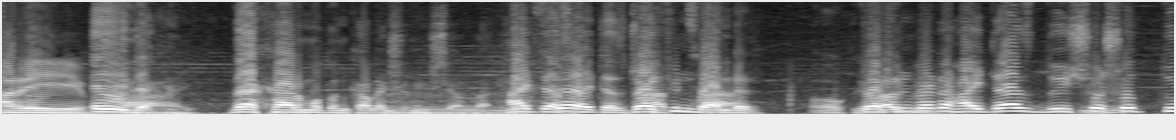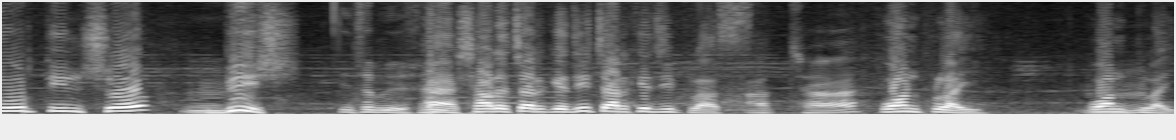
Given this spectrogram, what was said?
আরে এই দেখেন দেখার মতন কালেকশন ইনশাআল্লাহ। হাইটাস হাইটাস ডলফিন। ব্র্যান্ডের ডলফিন ব্র্যান্ডের হাইটাস 270 320 320 হ্যাঁ। সাড়ে চার কেজি চার কেজি প্লাস আচ্ছা। One ply one ply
